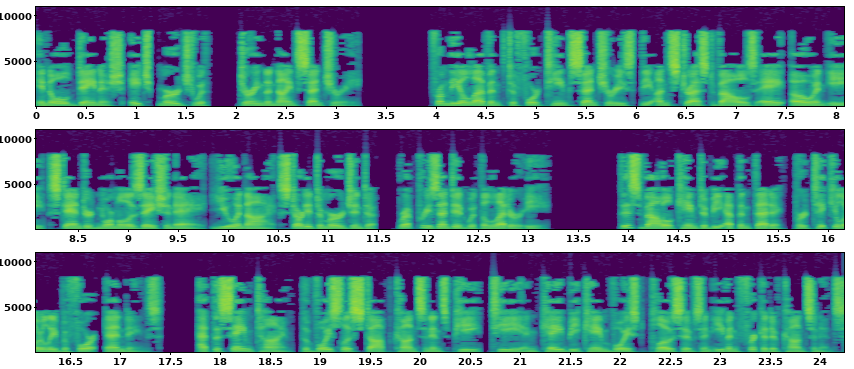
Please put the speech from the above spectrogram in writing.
In Old Danish, h, merged with during the 9th century. From the 11th to 14th centuries, the unstressed vowels a, o and e standard normalization a, u and i started to merge into represented with the letter e. This vowel came to be epenthetic, particularly before endings. At the same time, the voiceless stop consonants p, t and k became voiced plosives and even fricative consonants.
